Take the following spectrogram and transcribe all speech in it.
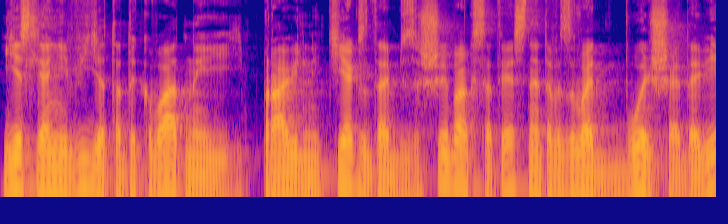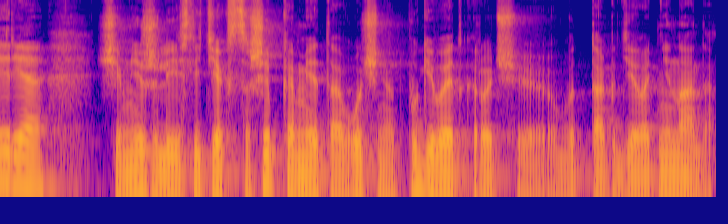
Если они видят адекватный, правильный текст, да, без ошибок, соответственно, это вызывает большее доверие, чем нежели если текст с ошибками, это очень отпугивает, короче, вот так делать не надо.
